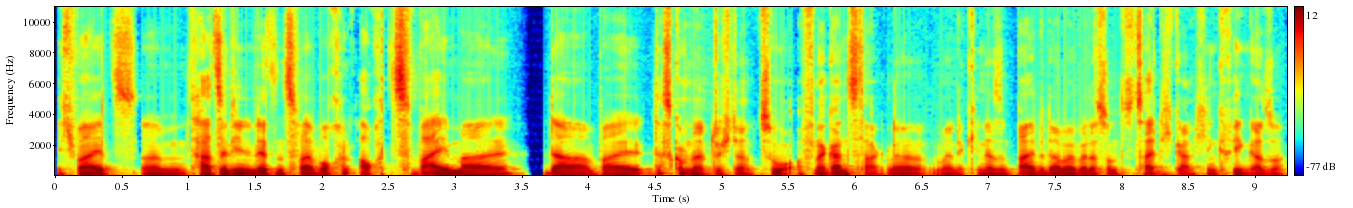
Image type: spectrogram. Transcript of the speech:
Ich war jetzt ähm, tatsächlich in den letzten zwei Wochen auch zweimal da, weil das kommt natürlich dazu, auf einer Ganztag, ne? Meine Kinder sind beide da, weil wir das sonst zeitlich gar nicht hinkriegen. Also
